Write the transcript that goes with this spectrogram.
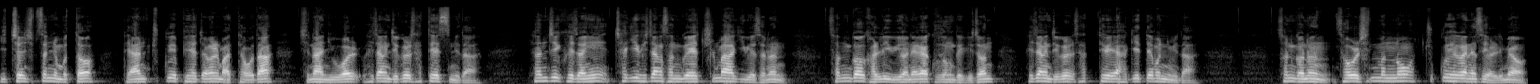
2013년부터 대한축구협회 회장을 맡아오다 지난 6월 회장직을 사퇴했습니다. 현직 회장이 차기 회장 선거에 출마하기 위해서는 선거관리위원회가 구성되기 전 회장직을 사퇴해야 하기 때문입니다. 선거는 서울 신문로 축구회관에서 열리며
